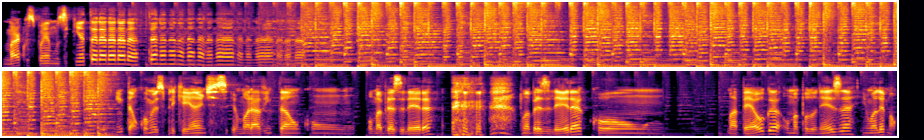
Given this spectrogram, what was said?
Marcos põe a musiquinha. Tananana. Então, como eu expliquei antes, eu morava então com uma brasileira, uma brasileira com uma belga, uma polonesa e um alemão.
